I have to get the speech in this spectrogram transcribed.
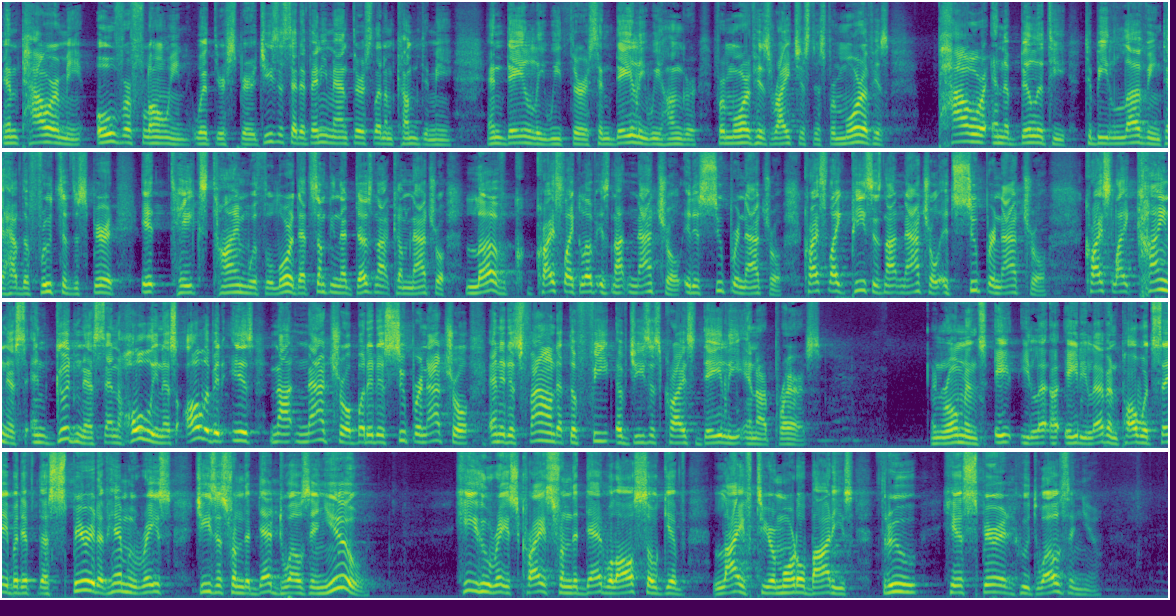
Empower me, overflowing with your spirit. Jesus said, If any man thirst, let him come to me. And daily we thirst, and daily we hunger for more of his righteousness, for more of his power and ability to be loving, to have the fruits of the Spirit. It takes time with the Lord. That's something that does not come natural. Love, Christ like love, is not natural, it is supernatural. Christ like peace is not natural, it's supernatural. Christ like kindness and goodness and holiness, all of it is not natural, but it is supernatural, and it is found at the feet of Jesus Christ daily in our prayers. In Romans uh, 8 11, Paul would say, But if the spirit of him who raised Jesus from the dead dwells in you, he who raised Christ from the dead will also give life to your mortal bodies through his spirit who dwells in you.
